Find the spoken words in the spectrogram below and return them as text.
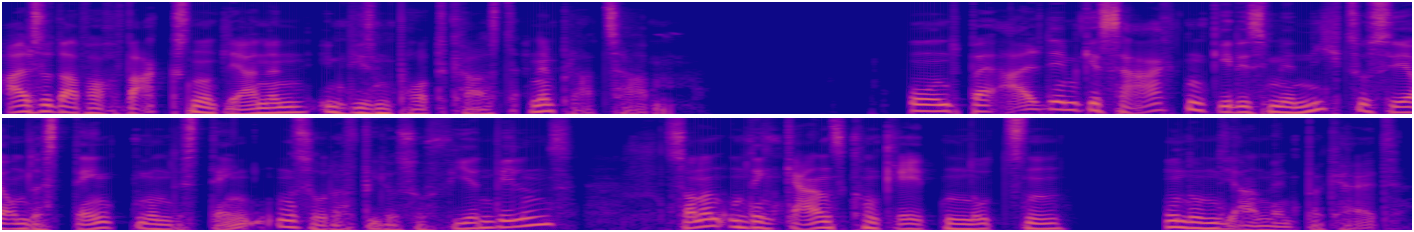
Also darf auch Wachsen und Lernen in diesem Podcast einen Platz haben. Und bei all dem Gesagten geht es mir nicht so sehr um das Denken um des Denkens oder Philosophieren Willens, sondern um den ganz konkreten Nutzen und um die Anwendbarkeit.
